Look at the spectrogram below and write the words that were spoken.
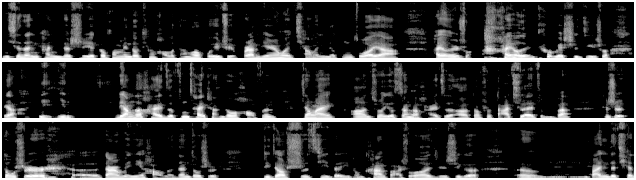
你现在你看你的事业各方面都挺好了，赶快回去，不然别人会抢了你的工作呀。还有人说，还有人特别实际说，哎呀，一一两个孩子分财产都好分，将来啊，说有三个孩子啊，到时候打起来怎么办？就是都是呃，当然为你好了，但都是。比较实际的一种看法，说就是一个，嗯，把你的钱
